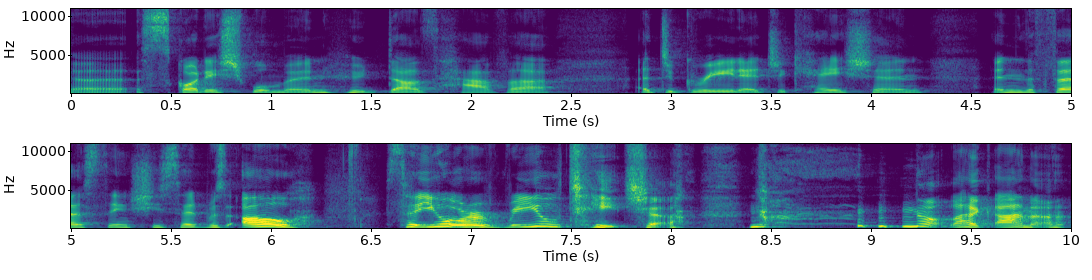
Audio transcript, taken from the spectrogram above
uh, a Scottish woman who does have a, a degree in education. And the first thing she said was, Oh, so you're a real teacher, not like Anna.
